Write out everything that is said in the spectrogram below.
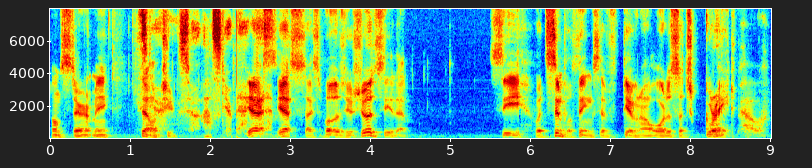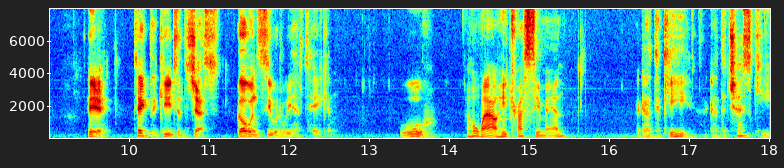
Don't stare at me. Don't you? So I'll stare back. Yes, At him. yes, I suppose you should see them. See what simple things have given our order such great power. Here, take the key to the chest. Go and see what we have taken. Ooh, Oh wow, he trusts you, man. I got the key. Got the chest key.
